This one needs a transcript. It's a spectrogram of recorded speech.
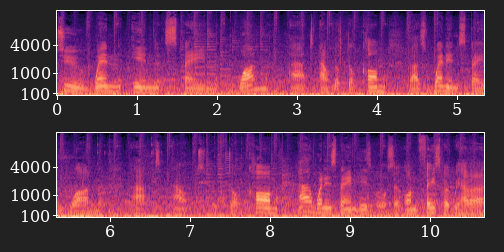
to wheninspain1 at outlook.com. That's wheninspain1 at outlook.com. And When in Spain is also on Facebook. We have a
